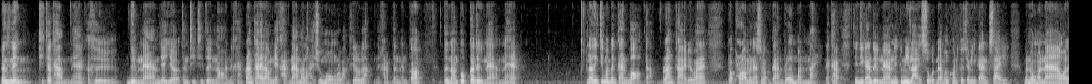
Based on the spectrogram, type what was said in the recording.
เรื่องที่หนึ่งที่จะทำนะฮะก็คือดื่มน้ำเยอะๆทันทีที่ตื่นนอนนะครับ ร่างกายเราเนี่ยขาดน้ำมาหลายชั่วโมงระหว่างที่เราหลับนะครับ ดังนั้นก็ตื่นนอนปุ๊บก็ดื่มน้ำนะฮะแล้วจริงๆมันเป็นการบอกกับร่างกายด้วยว่า เราพร้อมนะสำหรับการเริ่มวันใหม่นะครับจริงๆการดื่มน้ำนี่ก็มีหลายสูตรนะบางคนก็จะมีการใส่มะนงมะนาวอะไร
